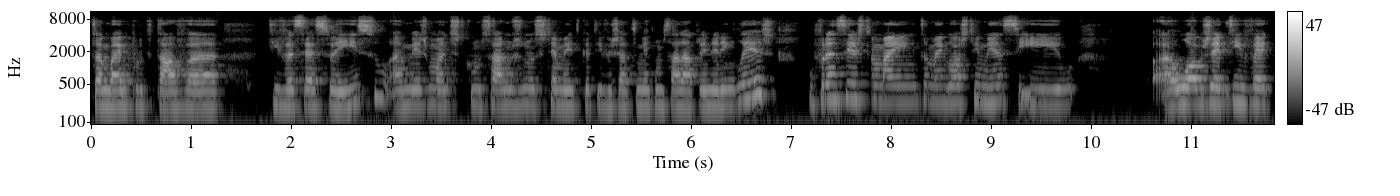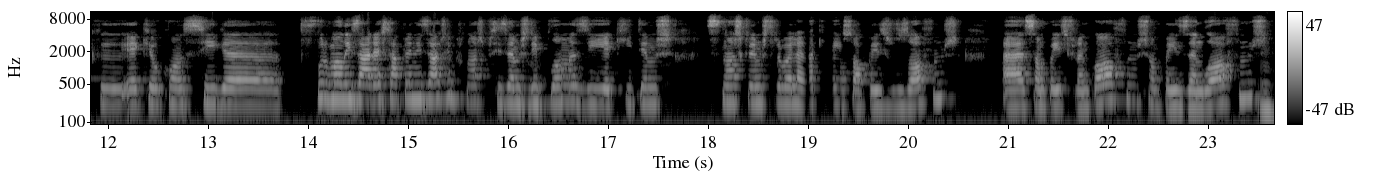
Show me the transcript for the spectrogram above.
também porque estava tive acesso a isso, mesmo antes de começarmos no sistema educativo eu já tinha começado a aprender inglês. O francês também, também gosto imenso e o, o objetivo é que, é que eu consiga formalizar esta aprendizagem, porque nós precisamos de diplomas e aqui temos, se nós queremos trabalhar aqui não só países lusófonos, Uh, são países francófonos, são países anglófonos, uhum.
